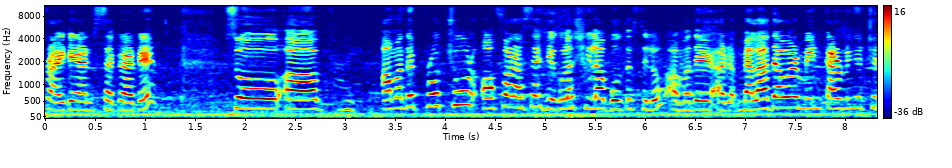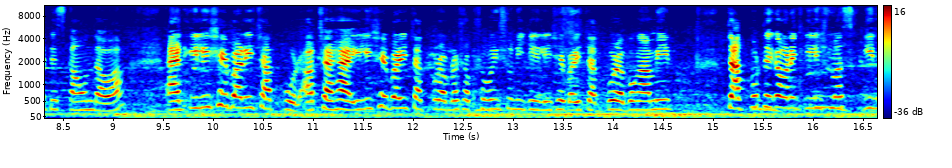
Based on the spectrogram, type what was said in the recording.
ফ্রাইডে অ্যান্ড স্যাটারডে সো আমাদের প্রচুর অফার আছে, যেগুলো শিলা বলতেছিল। আমাদের আর মেলা দেওয়ার মেইন কারণই হচ্ছে ডিসকাউন্ট দেওয়া। অ্যান্ড ইলিশের বাড়ি চাঁদপুর। আচ্ছা হ্যাঁ ইলিশের বাড়ি চাঁদপুর আমরা সবসময় শুনি যে ইলিশের বাড়ি চাঁদপুর। এবং আমি চাঁদপুর থেকে অনেক ইলিশ মাছ কিন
